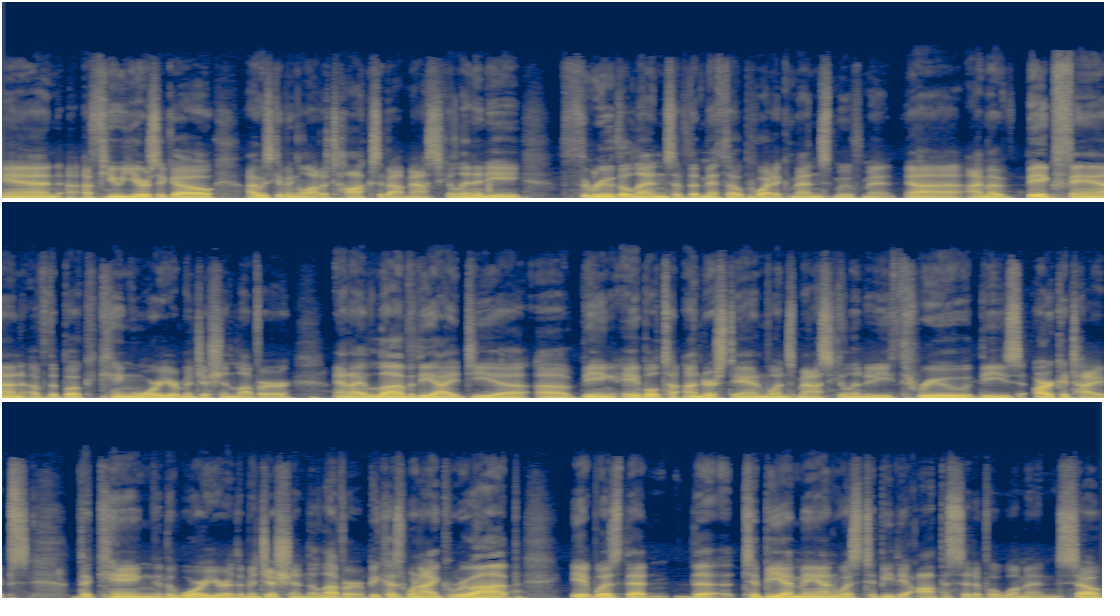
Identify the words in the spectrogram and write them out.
And a few years ago, I was giving a lot of talks about masculinity through the lens of the mythopoetic men's movement. Uh, I'm a big fan of the book King, Warrior, Magician, Lover, and I love the idea of being able to understand one's masculinity through these archetypes the king, the warrior, the magician, the lover. Because when I grew up, it was that the to be a man was to be the opposite of a woman. So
